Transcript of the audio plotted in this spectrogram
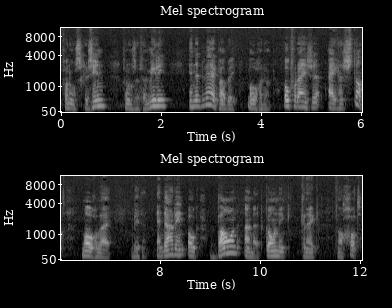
Van ons gezin, van onze familie en het werk wat we mogen doen. Ook voor onze eigen stad mogen wij bidden. En daarin ook bouwen aan het koninkrijk van God.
